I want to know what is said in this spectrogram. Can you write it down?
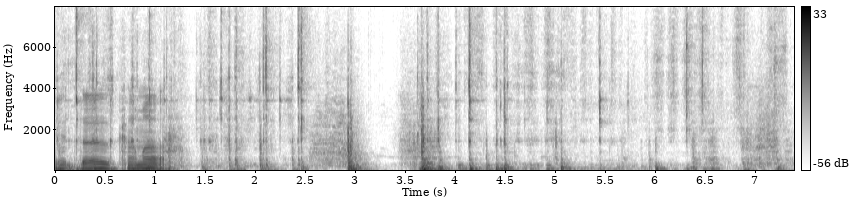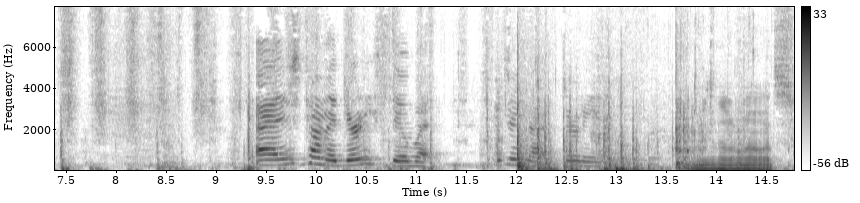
it does come up. Uh, it's kind of dirty still, but it's not that dirty. I don't know, it's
